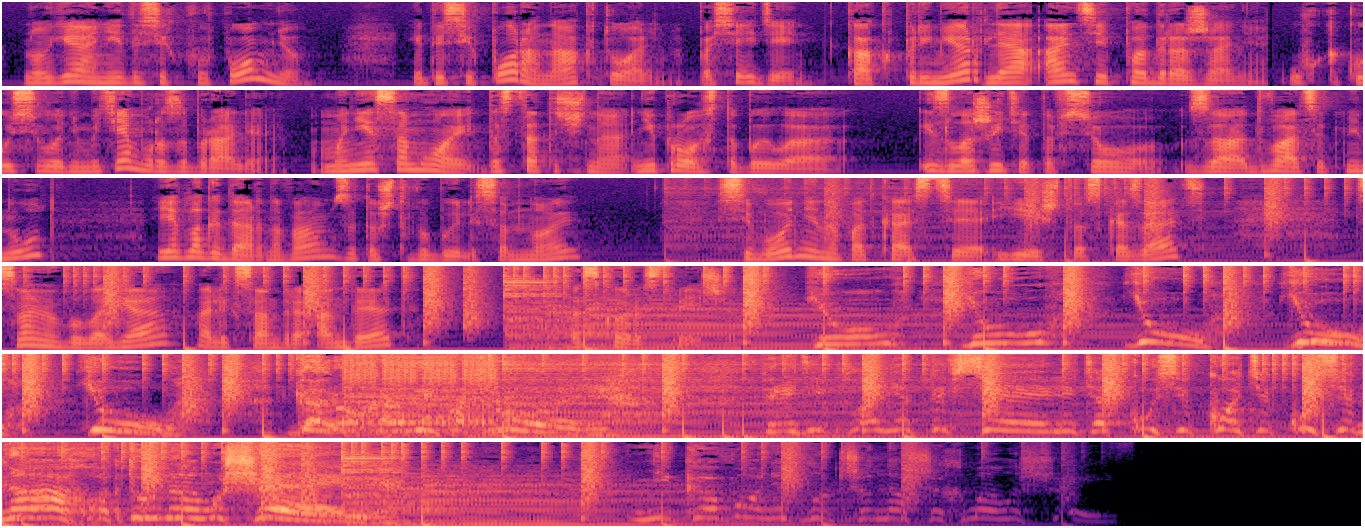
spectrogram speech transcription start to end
Но я о ней до сих пор помню, и до сих пор она актуальна по сей день. Как пример для антиподражания. Ух, какую сегодня мы тему разобрали. Мне самой достаточно непросто было изложить это все за 20 минут. Я благодарна вам за то, что вы были со мной. Сегодня на подкасте «Есть что сказать». С вами была я, Александра Андет. До скорой встречи. Ю, ю, ю, ю, ю, гороховый патруль. Впереди планеты все летят кусик, котик, кусик На охоту на мышей. Никого нет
